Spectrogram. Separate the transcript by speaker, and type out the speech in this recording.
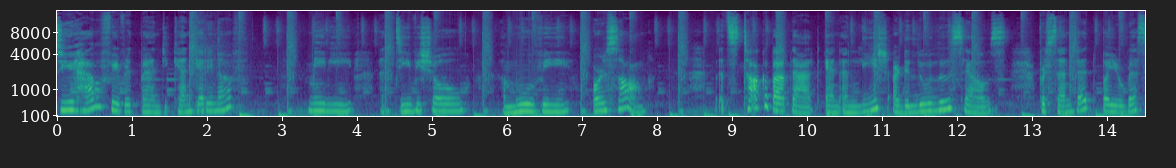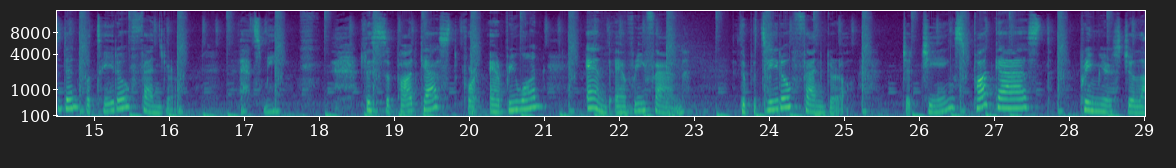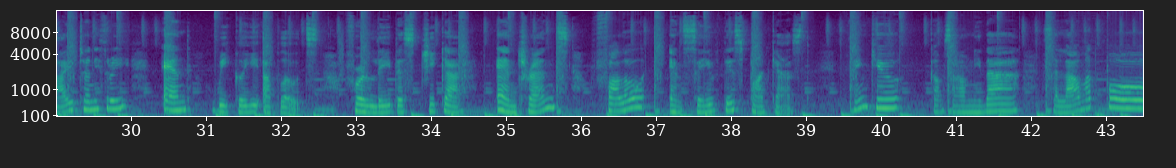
Speaker 1: Do you have a favorite band you can't get enough? Maybe a TV show, a movie, or a song? Let's talk about that and unleash our Delulu selves. Presented by your resident potato fangirl. That's me. This is a podcast for everyone and every fan. The Potato Fangirl, Cha-Ching's podcast, premieres July 23 and weekly uploads. For latest chica and trends, follow and save this podcast. Thank you. Kamsahamnida. Salamat po.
